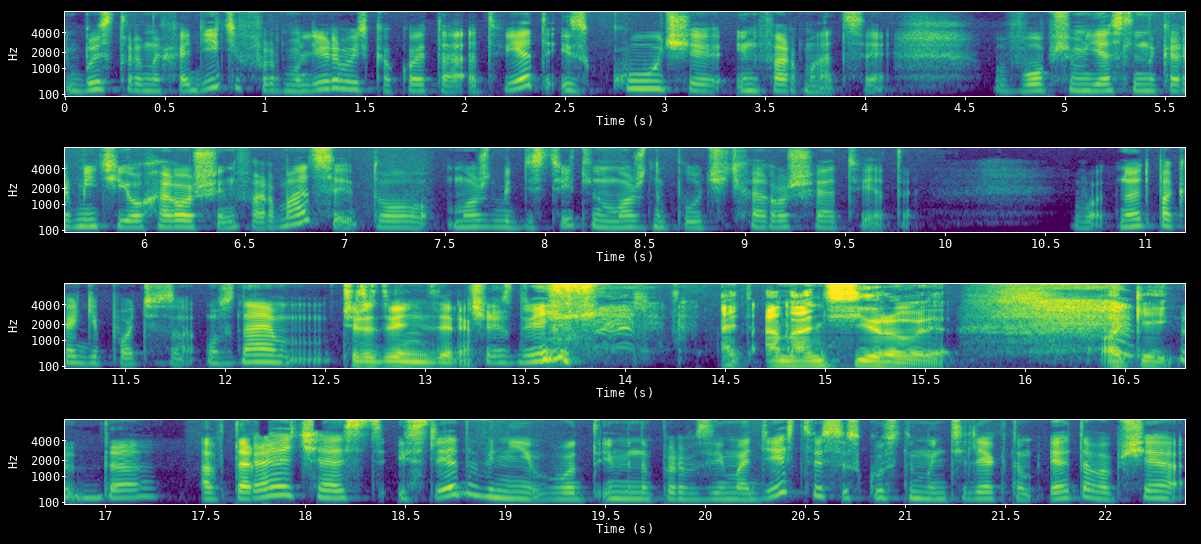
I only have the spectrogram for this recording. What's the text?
быстро находить и формулировать какой-то ответ из кучи информации. В общем, если накормить ее хорошей информацией, то, может быть, действительно можно получить хорошие ответы. Вот. Но это пока гипотеза. Узнаем... Через две недели. Через две недели. Анонсировали. Окей. Да. А вторая часть исследований, вот именно про взаимодействие с искусственным интеллектом, это вообще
